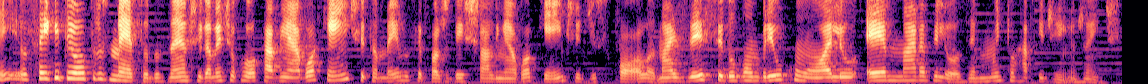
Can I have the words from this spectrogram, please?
Tem, eu sei que tem outros métodos, né? Antigamente eu colocava em água quente também, você pode deixá-lo em água quente de escola, mas esse do bombril com óleo é maravilhoso, é muito rapidinho, gente.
